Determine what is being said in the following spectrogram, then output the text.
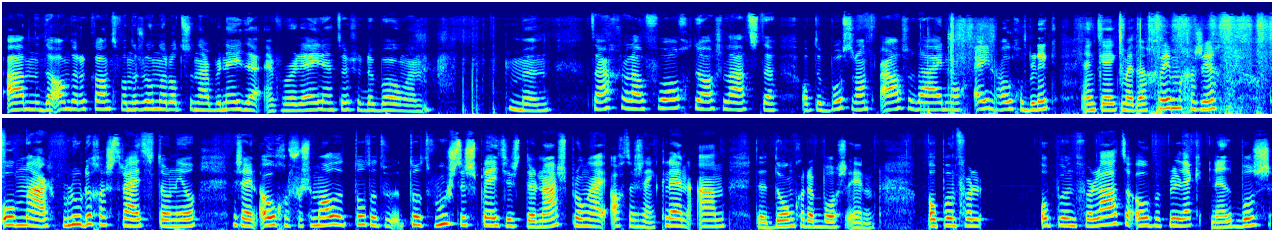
aan de andere kant van de zonnerotsen naar beneden en verdwenen tussen de bomen. Men. Tagelau volgde als laatste. Op de bosrand aalzelde hij nog één ogenblik en keek met een grimmig gezicht om naar het bloedige strijdtoneel. Zijn ogen versmalden tot, het, tot woeste spleetjes. Daarna sprong hij achter zijn clan aan de donkere bos in. Op een Op een verlaten open plek in het bos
